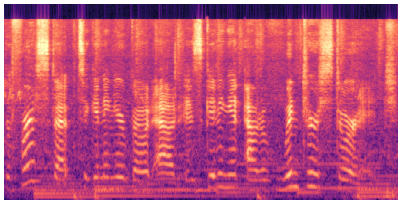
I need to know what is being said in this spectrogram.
The first step to getting your boat out is getting it out of winter storage.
